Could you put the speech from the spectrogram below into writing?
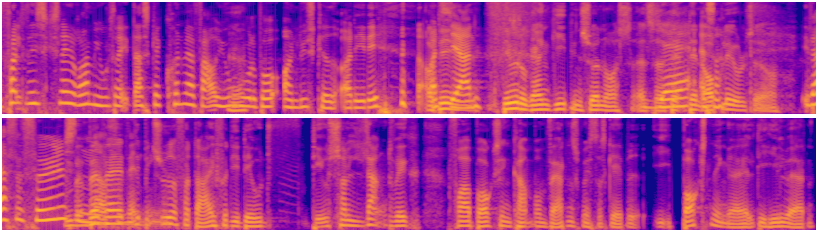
folk de skal slet ikke røre med juletræ. Der skal kun være farvet julekugler på, og en lyskæde, og det er det. og, og en det, stjerne. det vil du gerne give din søn også, altså Ja, den, den altså, oplevelse. Og, I hvert fald følelsen hvad, er det, betyder for dig? Fordi det er jo, det er jo så langt væk fra at bokse en kamp om verdensmesterskabet i boksning af alt i hele verden,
